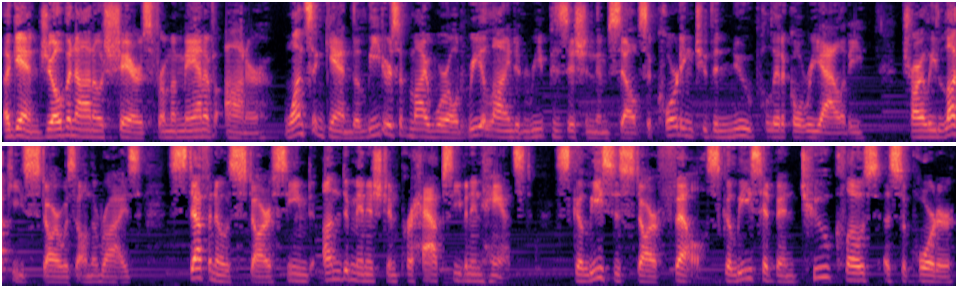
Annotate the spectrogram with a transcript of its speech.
Again, Bonanno shares from a man of honor. Once again, the leaders of my world realigned and repositioned themselves according to the new political reality. Charlie Lucky's star was on the rise. Stefano's star seemed undiminished and perhaps even enhanced. Scalise's star fell. Scalise had been too close a supporter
